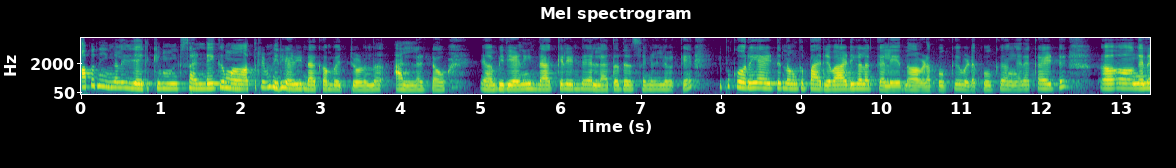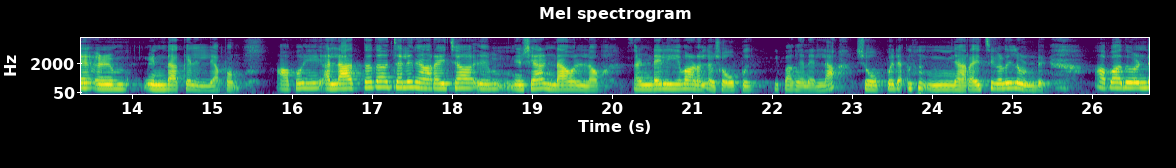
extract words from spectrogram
അപ്പോൾ നിങ്ങൾ വിചാരിക്കും സൺഡേക്ക് മാത്രം ബിരിയാണി ഉണ്ടാക്കാൻ പറ്റുള്ളൂ എന്ന് അല്ല കേട്ടോ ഞാൻ ബിരിയാണി ഉണ്ടാക്കലുണ്ട് അല്ലാത്ത ദിവസങ്ങളിലൊക്കെ. ഇപ്പോൾ കുറേ ആയിട്ട് നമുക്ക് പരിപാടികളൊക്കെ അല്ലായിരുന്നു അവിടെ പോക്ക് ഇവിടെ പോക്ക് അങ്ങനെയൊക്കെ ആയിട്ട് അങ്ങനെ ഉണ്ടാക്കലില്ല അപ്പം. അപ്പോൾ ഈ അല്ലാത്തത് വെച്ചാൽ ഞായറാഴ്ച നിഷ ഉണ്ടാവുമല്ലോ. സൺഡേ ലീവാണല്ലോ ഷോപ്പ് ഇപ്പം അങ്ങനെയല്ല. ഷോപ്പ് ഞായറാഴ്ചകളിലുണ്ട്. അപ്പോൾ അതുകൊണ്ട്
